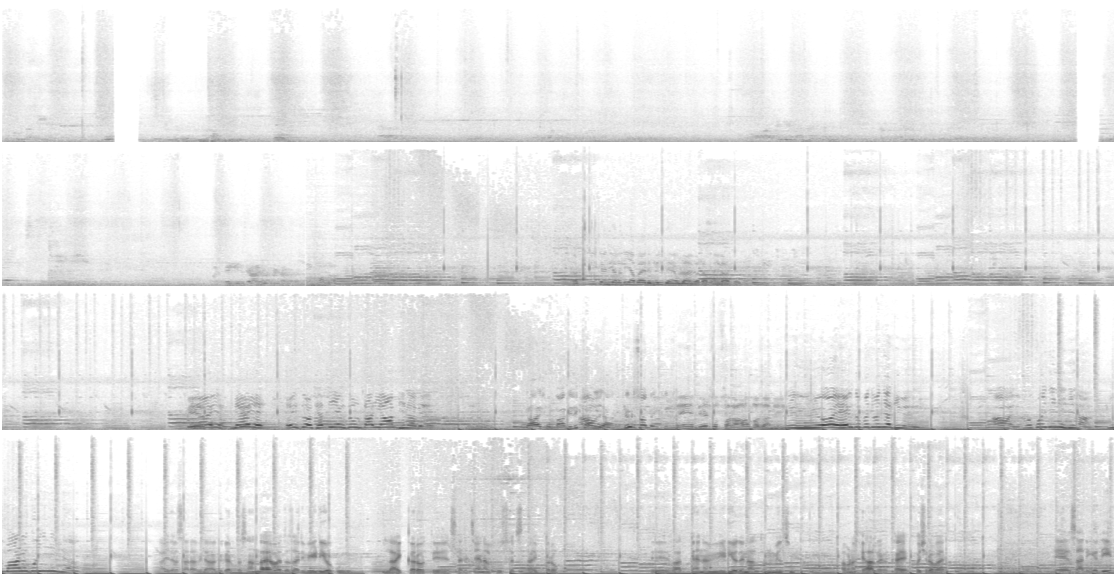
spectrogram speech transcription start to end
ٹھیک ہے انشاءاللہ یہاں پہ ملتے ہیں اڑائیں گا اپنے علاقے میں گائے سلطان دی لکھا دیا 150 تے نہیں ڈیڑھ سو پر عام مزہ نہیں آج دا سارا ولاگ اگر پسند آیا ہو تو ساری ویڈیو کو لائک کرو تے سارے چینل کو سبسکرائب کرو تے بات کہ نوی ویڈیو دے نال تھانوں ملسوں اپنا خیال رکھا ہے خوش رہو ہے یہ ساری گدی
